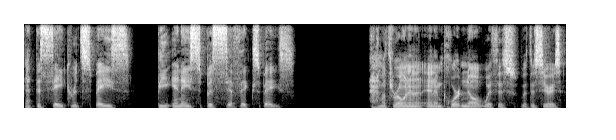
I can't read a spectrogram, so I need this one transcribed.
that the sacred space be in a specific space. And I'm gonna throw in an, an important note with this with this series.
